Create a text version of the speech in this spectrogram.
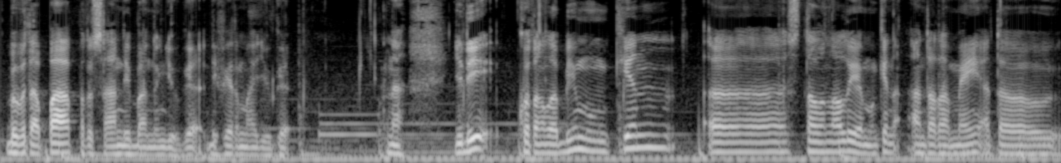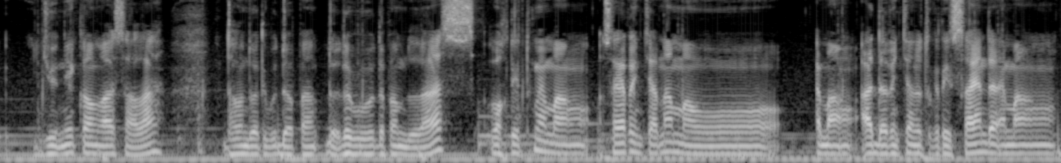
beberapa perusahaan di Bandung juga di firma juga Nah, jadi kurang lebih mungkin uh, setahun lalu ya, mungkin antara Mei atau Juni kalau nggak salah, tahun 2018, 2018, waktu itu memang saya rencana mau, emang ada rencana untuk resign dan emang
